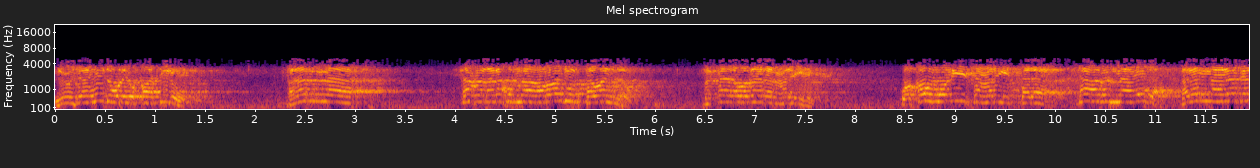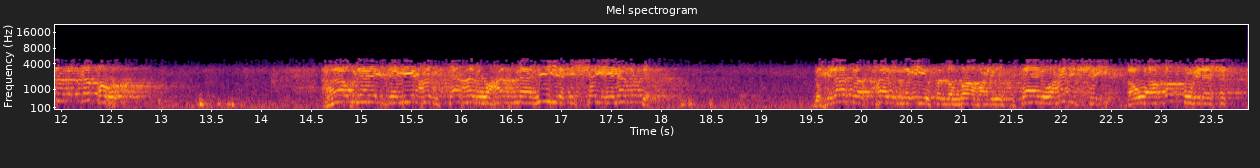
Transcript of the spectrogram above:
ليجاهدوا ويقاتلوا فلما فعل لهم ما أرادوا تولوا فكان وبالا عليهم. وقوم عيسى عليه السلام سألوا المائدة فلما نزلت كفروا هؤلاء جميعا سألوا عن ماهية الشيء نفسه. بخلاف أصحاب النبي صلى الله عليه وسلم سألوا عن الشيء فهو أخف بلا شك.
